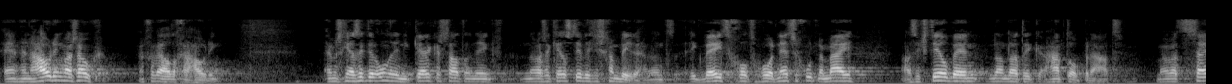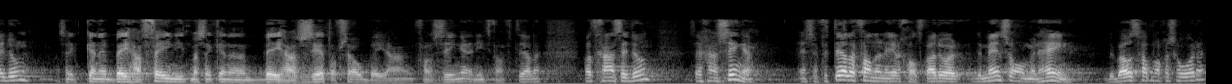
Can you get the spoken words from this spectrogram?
En hun houding was ook een geweldige houding. En misschien als ik eronder in die kerken zat, dan, denk ik, dan was ik heel stilletjes gaan bidden. Want ik weet, God hoort net zo goed naar mij als ik stil ben, dan dat ik hardop praat. Maar wat zij doen, zij kennen BHV niet, maar zij kennen een BHZ of zo, BH van zingen en niet van vertellen. Wat gaan zij doen? Zij gaan zingen. En ze vertellen van hun Heer God, waardoor de mensen om hen heen de boodschap nog eens horen,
